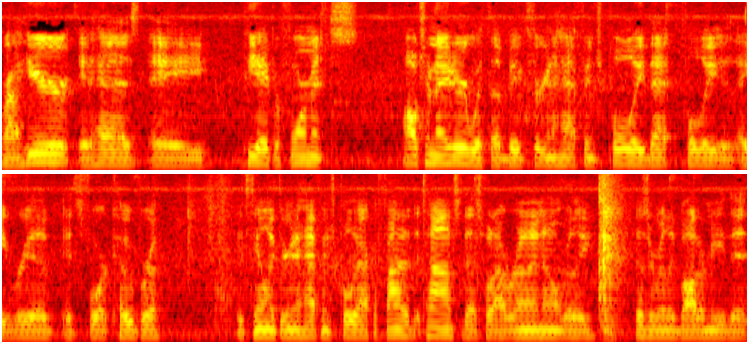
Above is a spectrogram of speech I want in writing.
Right here, it has a PA Performance alternator with a big three and a half inch pulley. That pulley is eight rib. It's for a Cobra. It's the only three and a half inch pulley I could find at the time, so that's what I run. I don't really doesn't really bother me that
